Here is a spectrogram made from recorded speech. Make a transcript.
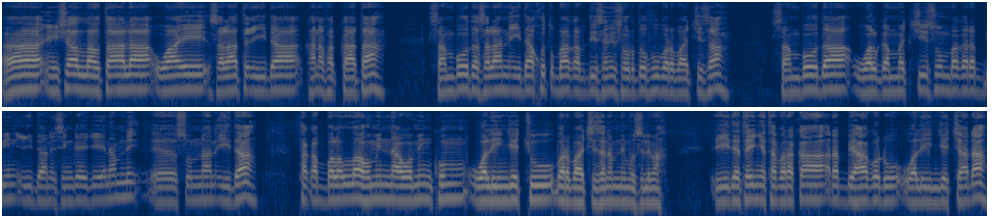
إن شاء الله تعالى واي صلاة عيدا كان فكاتا سنبودا صلاة عيدا خطبة قبدي سني سردوفو برباچسا سنبودا والغمچيسون بغ ربين عيدان سنگي جينمني سنان عيدا تقبل الله منا ومنكم ولين جچو برباچسا نمني مسلمة عيدتين تبركا ربي هاغدو ولين جچادا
